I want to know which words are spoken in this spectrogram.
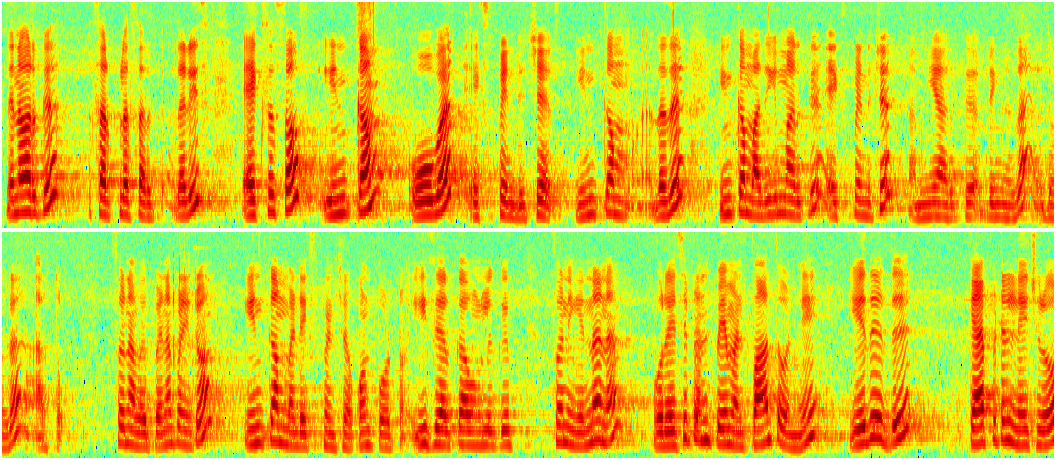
இது என்னவா இருக்குது சர்ப்ளஸாக இருக்குது that is excess of income over expenditure income அதாவது இன்கம் அதிகமாக இருக்குது எக்ஸ்பெண்டிச்சர் கம்மியாக இருக்குது அப்படிங்கிறது தான் இதோட அர்த்தம். ஸோ நம்ம இப்போ என்ன பண்ணிட்டோம்? இன்கம் அண்ட் எக்ஸ்பெண்டிச்சர் அக்கௌண்ட் போட்டோம். ஈஸியாக இருக்கா உங்களுக்கு? ஸோ நீங்கள் என்னென்னா ஒரு ரெசிப்ட் அண்ட் பேமெண்ட் பார்த்தோன்னே எது எது கேபிட்டல் நேச்சரோ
